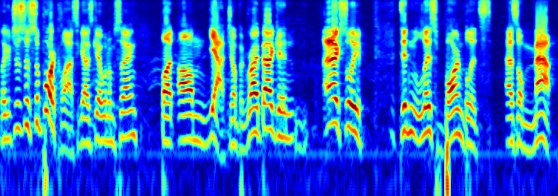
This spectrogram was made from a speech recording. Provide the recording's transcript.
Like, it's just a support class, you guys get what I'm saying? But, um, yeah, jumping right back in. I actually didn't list Barn Blitz as a map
